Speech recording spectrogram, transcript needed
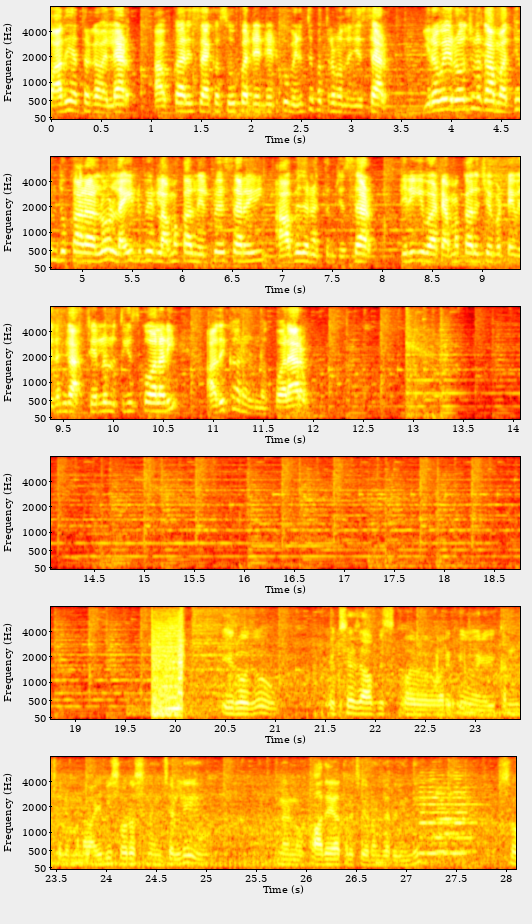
పాదయాత్రగా వెళ్ళాడు ఆబ్కారీ శాఖ సూపరింటెండెంట్కు వినతిపత్రం అందజేశారు. ఇరవై రోజులుగా మద్యం దుకాణాల్లో లైట్ బీర్ల అమ్మకాలు నిలిపేశారని ఆవేదన వ్యక్తం చేశారు. తిరిగి వాటి అమ్మకాలు చేపట్టే విధంగా చర్యలు తీసుకోవాలని అధికారులను కోరారు. ఈరోజు ఎక్సైజ్ ఆఫీస్ వరకు ఇక్కడ నుంచి వెళ్ళి మన ఐబీ సోరస్ నుంచి వెళ్ళి నేను పాదయాత్ర చేయడం జరిగింది. సో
